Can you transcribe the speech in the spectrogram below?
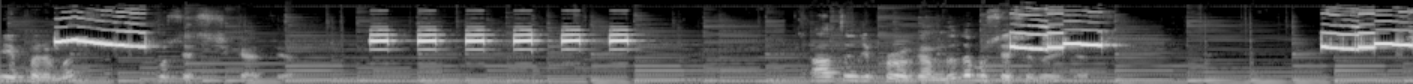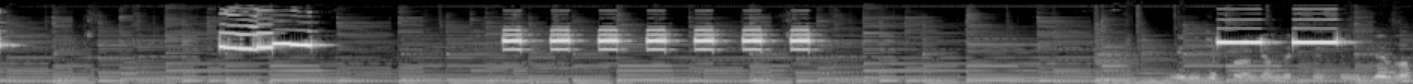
beeper'ımız bu sesi çıkartıyor. Altıncı programda da bu sesi duyacağız. Bu.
